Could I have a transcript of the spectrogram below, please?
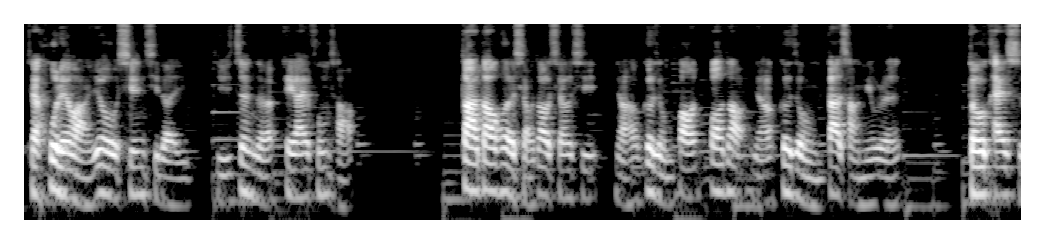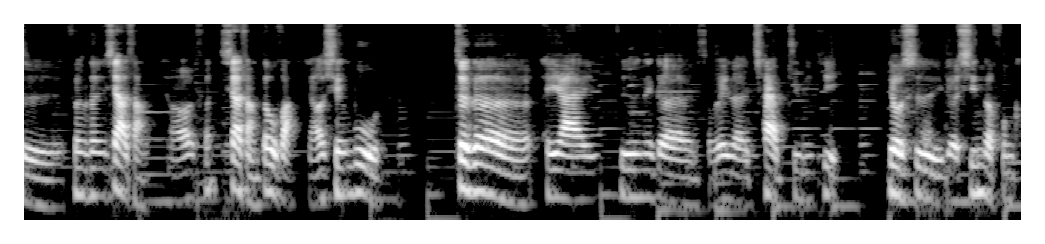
在互联网又掀起了一阵的 AI 风潮，大道或者小道消息，然后各种报报道，然后各种大厂牛人都开始纷纷下场，然后下场斗法，然后宣布。这个 AI 就是那个所谓的 ChatGPT，又是一个新的风口。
